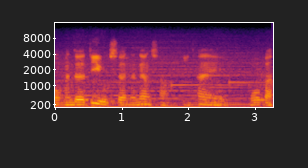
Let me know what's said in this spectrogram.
我们的第五层能量场以太模板，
